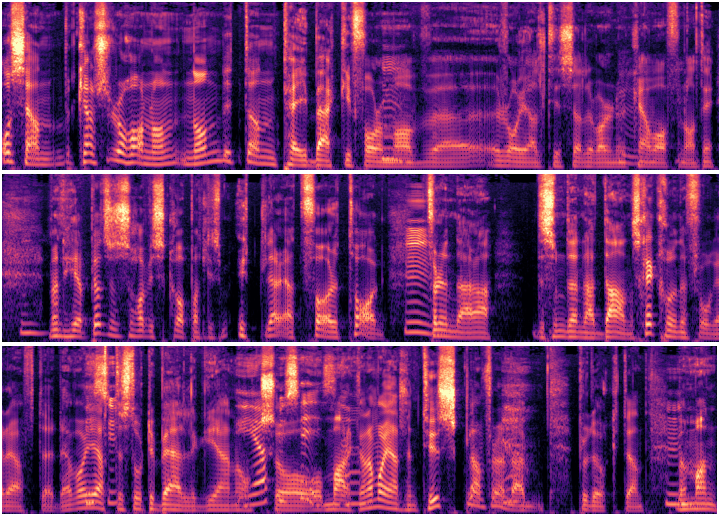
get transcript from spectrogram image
och sen kanske du har någon, någon liten payback i form Mm. av eh, royalties eller vad det nu kan vara för någonting. Mm. Men helt plötsligt så har vi skapat liksom ytterligare ett företag Mm. för den där det som den där danska kunden frågade efter. Det var Precis. jättestort i Belgien Ja, också precis, och marknaden ja. var egentligen Tyskland för den där produkten. Mm. Men man,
